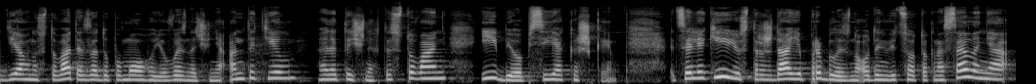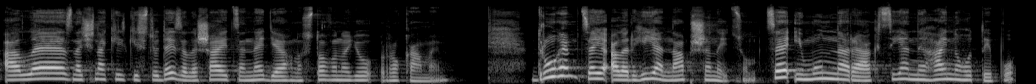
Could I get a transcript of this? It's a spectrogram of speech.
діагностувати за допомогою визначення антитіл, генетичних тестувань і біопсія кишки. Целіакією страждає приблизно 1% населення, але значна кількість людей залишається недіагностованою роками. Друге це є алергія на пшеницю. Це імунна реакція негайного типу,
